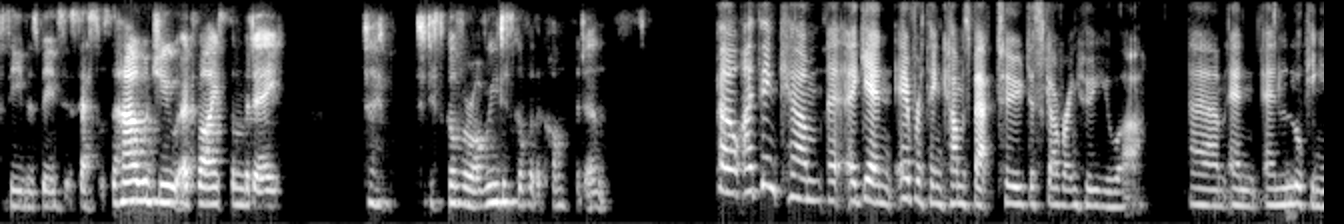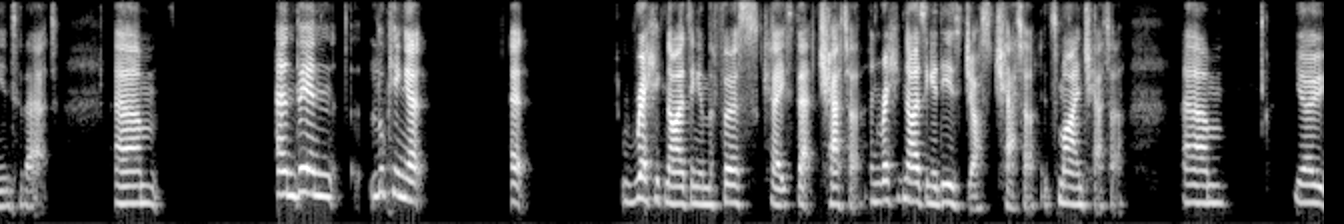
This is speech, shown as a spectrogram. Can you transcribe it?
perceive as being successful. So how would you advise somebody to to discover or rediscover the confidence? Well, I think um, again, everything comes back to discovering who you are um, and and looking into that, um, and then looking at at recognizing in the first case that chatter and recognizing it is just chatter, it's mind chatter. Um, you know,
